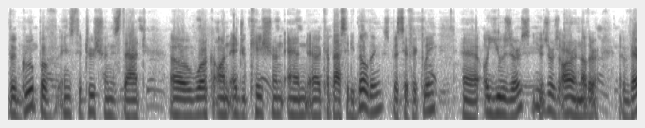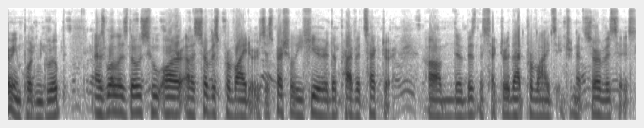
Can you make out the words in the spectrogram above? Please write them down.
the group of institutions that uh, work on education and uh, capacity building, specifically, uh, users. Users are another very important group, as well as those who are service providers, especially here, the private sector, um, the business sector that provides internet services.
